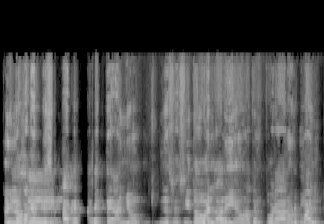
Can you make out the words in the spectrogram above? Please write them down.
Estoy loco que empiece este, este año. Necesito ver la liga en una temporada normal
